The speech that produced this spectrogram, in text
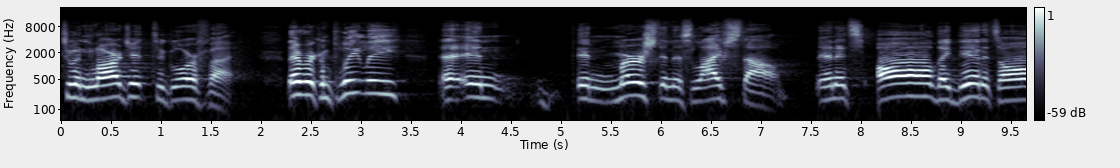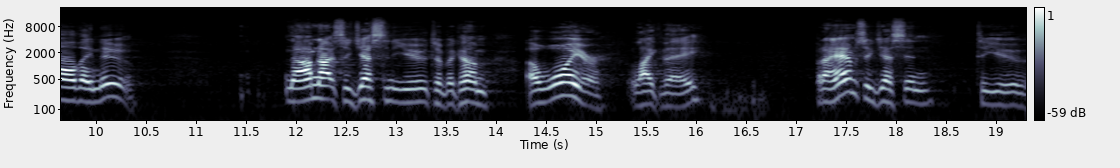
to enlarge it, to glorify. They were completely uh, in, immersed in this lifestyle, and it's all they did, it's all they knew. Now, I'm not suggesting to you to become a warrior like they, but I am suggesting to you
